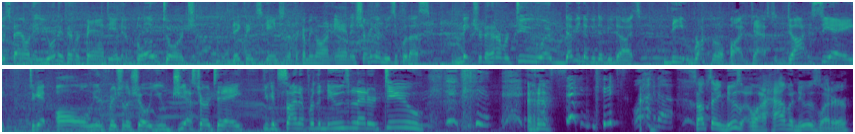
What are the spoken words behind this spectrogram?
Just found your new favorite band in Blowtorch. Big thanks again to them for coming on and sharing their music with us. Make sure to head over to www.therockmetalpodcast.ca to get all the information on the show you just heard today. You can sign up for the newsletter too. And it's- Say newsletter. Stop saying newsletter. Oh, I have a newsletter.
